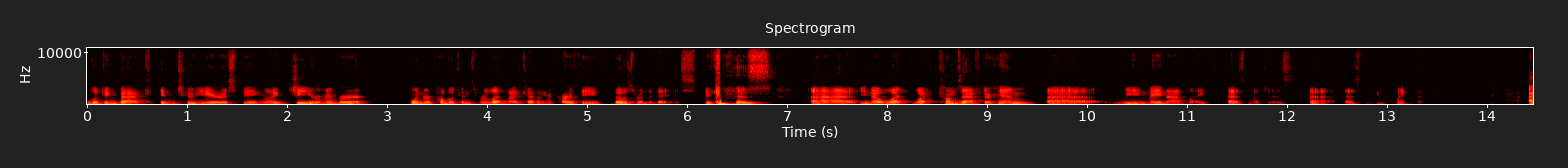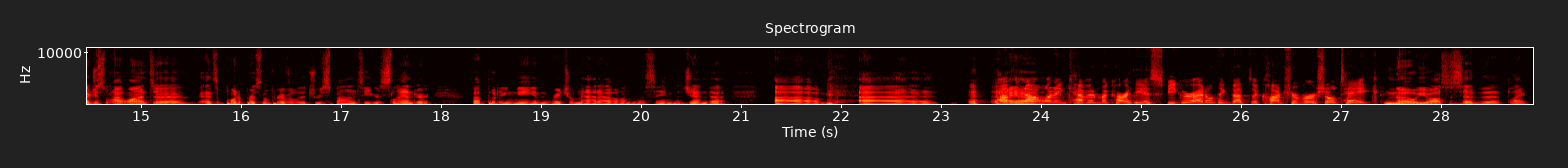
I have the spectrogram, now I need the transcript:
looking back in two years being like, gee, remember when Republicans were led by Kevin McCarthy? Those were the days. Because, uh, you know, what, what comes after him, uh, we may not like as much as, uh, as we might think. I just I wanted to, as a point of personal privilege, respond to your slander about putting me and Rachel Maddow on the same agenda. Um, uh, Of I, not uh, wanting Kevin McCarthy as speaker, I don't think that's a controversial take. no, you also said that like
